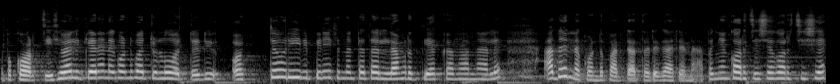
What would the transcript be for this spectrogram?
അപ്പോൾ കുറച്ച് ദിവസം വലിക്കാൻ എന്നെ കൊണ്ട് പറ്റുള്ളൂ. ഒറ്റ ഒറ്റ ഒരു ഇരിപ്പിന് ഇരുന്നിട്ട് അതെല്ലാം വൃത്തിയാക്കാന്ന് പറഞ്ഞാൽ അത് എന്നെ കൊണ്ട് പറ്റാത്തൊരു കാര്യമാണ്. അപ്പം ഞാൻ കുറച്ച് ദിവസം കുറച്ച് ദിവസം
